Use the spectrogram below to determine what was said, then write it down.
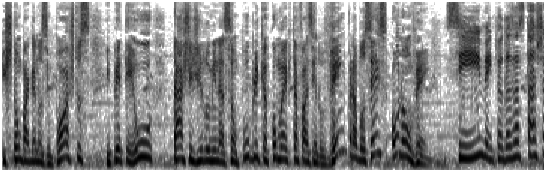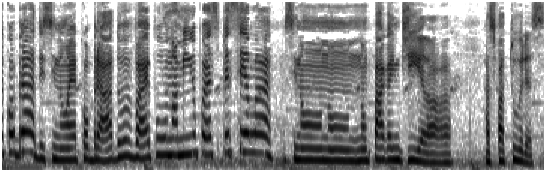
estão pagando os impostos, IPTU, taxa de iluminação pública, como é que está fazendo? Vem para vocês ou não vem? Sim, vem todas as taxas cobradas. E se não é cobrado, vai para o nominho para o SPC lá, se não, não, não paga em dia lá as faturas.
